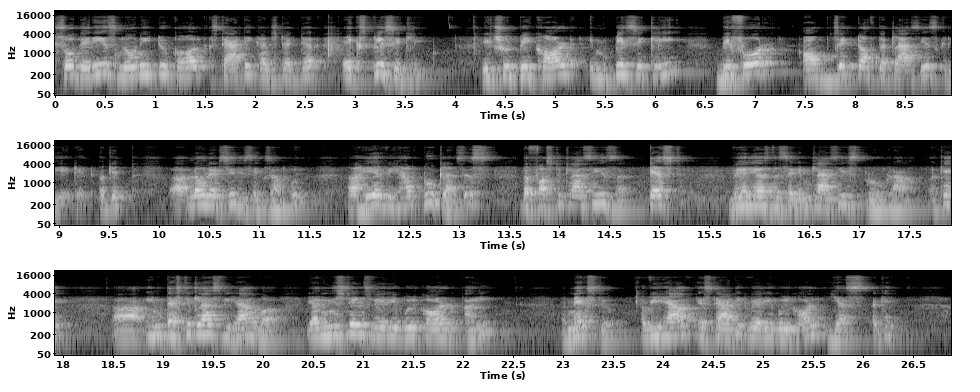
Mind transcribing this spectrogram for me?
So there is no need to call static constructor explicitly. It should be called implicitly before object of the class is created. Okay. Uh, now let's see this example. Uh, here we have two classes. The first class is test whereas the second class is program. Okay. Uh, in test class we have uh, an instance variable called i. next we have a static variable called s Okay.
